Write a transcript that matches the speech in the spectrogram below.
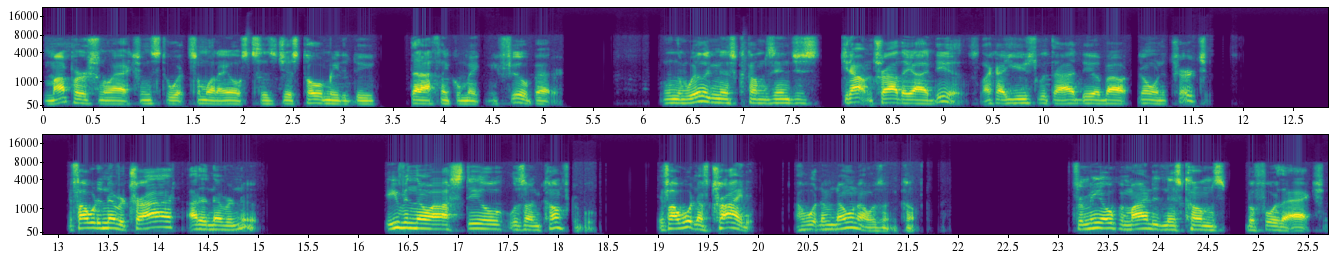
my personal actions to what someone else has just told me to do that I think will make me feel better. And the willingness comes in just get out and try the ideas, like I used with the idea about going to churches. If I would have never tried, I'd have never knew. Even though I still was uncomfortable. If I wouldn't have tried it, I wouldn't have known I was uncomfortable. For me, open mindedness comes before the action,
